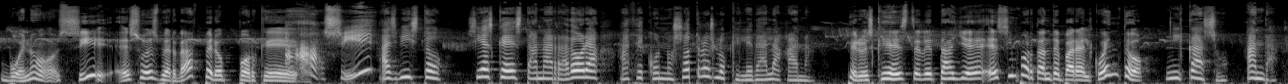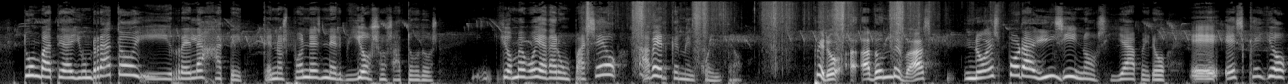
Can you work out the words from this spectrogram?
Bueno, sí, eso es verdad, pero porque... Ah, ¿sí? ¿Has visto? Si es que esta narradora hace con nosotros lo que le da la gana. Pero es que este detalle es importante para el cuento. Ni caso. Anda, túmbate ahí un rato y relájate, que nos pones nerviosos a todos. Yo me voy a dar un paseo a ver qué me encuentro. Pero, ¿a dónde vas? No es por ahí. Sí, no, sí, ya, pero eh, es que yo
